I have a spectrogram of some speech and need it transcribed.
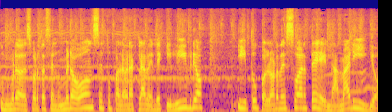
Tu número de suerte es el número 11, tu palabra clave el equilibrio y tu color de suerte el amarillo.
